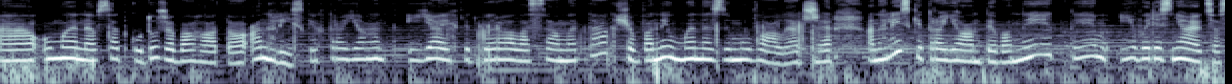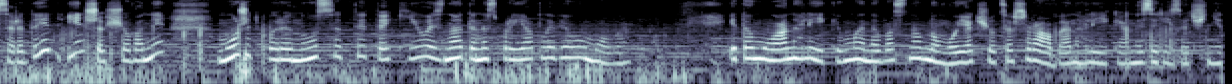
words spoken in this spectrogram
Е, У мене в садку дуже багато англійських троянд, і я їх підбирала саме так, щоб вони в мене зимували. Адже англійські троянди вони тим і вирізняються серед інших, що вони можуть переносити такі, ось знаєте, несприятливі умови. І тому англійки в мене в основному, якщо це шраби англійки, а не зрізочні,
